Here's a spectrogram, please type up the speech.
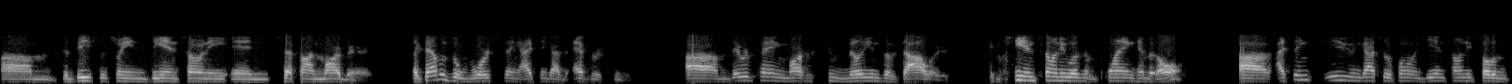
um, the beef between D'Antoni and Stephon Marbury. Like that was the worst thing I think I've ever seen. Um, they were paying Marbury millions of dollars, and D'Antoni wasn't playing him at all. Uh, I think he even got to a point when D'Antoni told him,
